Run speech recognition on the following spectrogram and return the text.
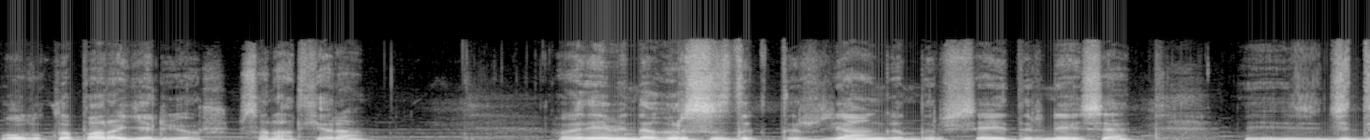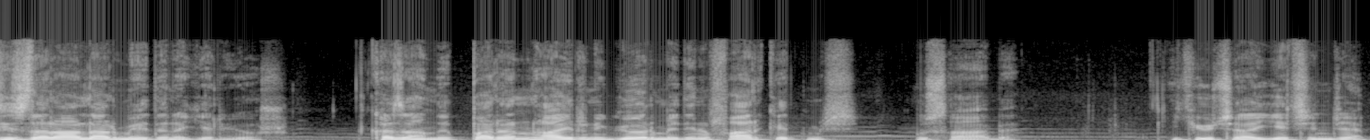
Oldukla para geliyor sanatkara. Fakat evinde hırsızlıktır, yangındır, şeydir neyse e, ciddi zararlar meydana geliyor. Kazandığı paranın hayrını görmediğini fark etmiş bu sahabe. 2-3 ay geçince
